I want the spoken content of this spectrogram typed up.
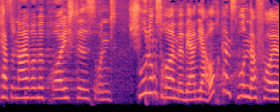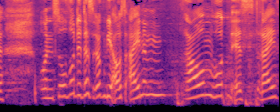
Personalräume bräuchte es und Schulungsräume wären ja auch ganz wundervoll. Und so wurde das irgendwie aus einem Raum, wurden es drei,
